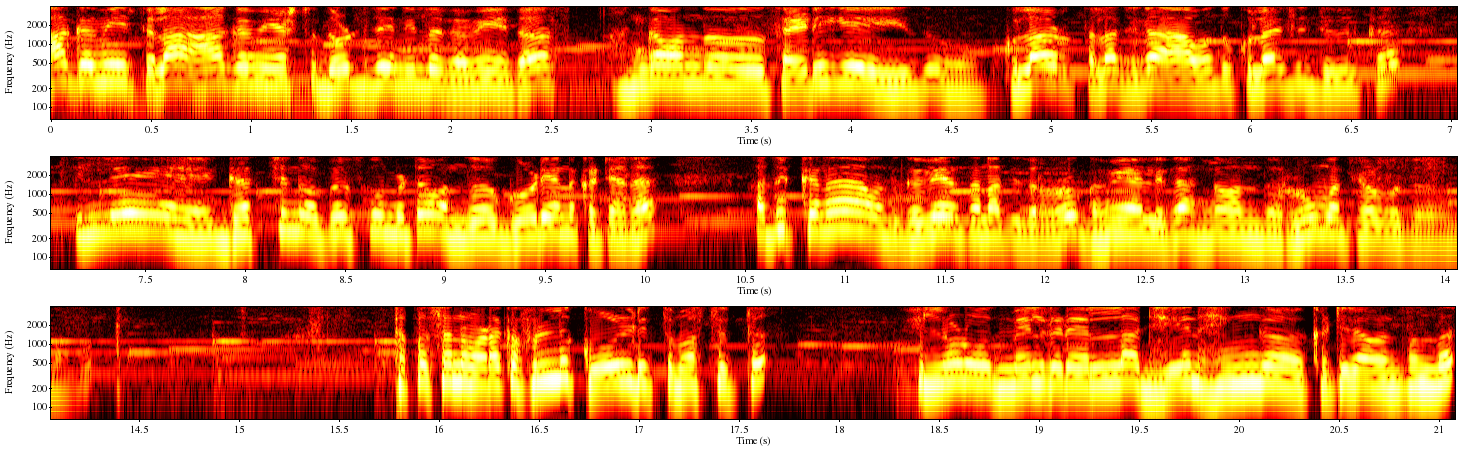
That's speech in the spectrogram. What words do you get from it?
ಆ ಗಮಿ ಐತಲ್ಲ, ಆ ಗಮಿ ಎಷ್ಟು ದೊಡ್ಡದೇನಿಲ್ಲ ಗಮಿ ಇದ. ಹಂಗ ಒಂದು ಸೈಡಿಗೆ ಇದು ಕುಲ ಇರುತ್ತಲ್ಲ, ಜಗ, ಆ ಒಂದು ಕುಲ ಇದ್ದ ಜಗಕ್ಕೆ ಇಲ್ಲೇ ಗಚ್ಚನ್ನು ಉಪಯೋಗಿಸ್ಕೊಂಡ್ಬಿಟ್ಟು ಒಂದು ಗೋಡೆಯನ್ನು ಕಟ್ಯಾರ. ಅದಕ್ಕನ ಒಂದು ಗವಿ ಅಂತ ಅನ್ನತಿದ್ರು ಅವರು. ಗವಿ ಅಲ್ಲಿದೆ. ಹಂಗ ಒಂದು ರೂಮ್ ಅಂತ ಹೇಳ್ಬೋದು ನಾವು. ತಪಸ್ಸನ್ನು ಮಾಡಕ್ಕೆ ಫುಲ್ ಕೋಲ್ಡ್ ಇತ್ತು, ಮಸ್ತ್ ಇತ್ತು. ಇಲ್ಲಿ ನೋಡ್ಬೋದು ಮೇಲ್ಗಡೆ ಎಲ್ಲ ಜೇನು ಹೆಂಗೆ ಕಟ್ಟಿದಾವ ಅಂತಂದು.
